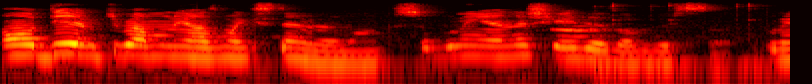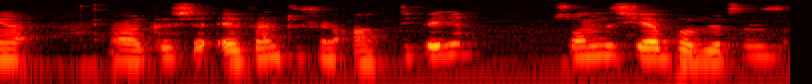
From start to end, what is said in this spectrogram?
Ama diyelim ki ben bunu yazmak istemiyorum arkadaşlar. Bunun yerine şey de yazabilirsin. Bunu ya- arkadaşlar Fn tuşunu aktif edip sonra şey yapabilirsiniz.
